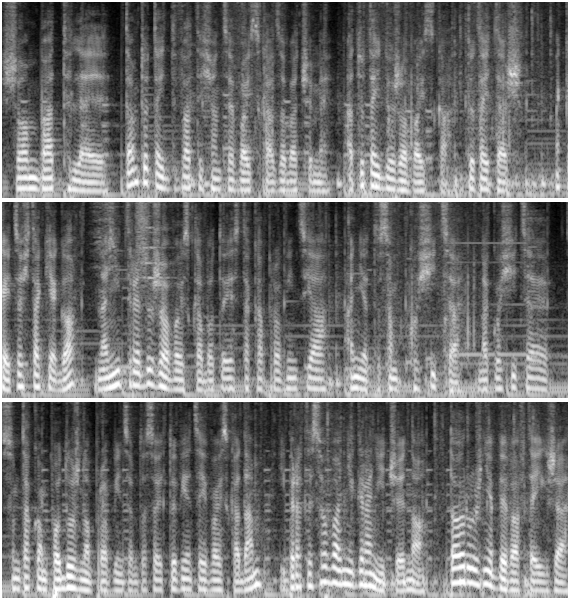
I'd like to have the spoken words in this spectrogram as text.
Szombatle? Tam tutaj 2000 wojska, zobaczymy. A tutaj dużo wojska, i tutaj też. Okej, coś takiego. Na Nitrę dużo wojska, bo to jest taka prowincja. A nie, to są Kosice. Na Kosice są taką podłużną prowincją, to sobie tu więcej wojska dam. I Bratysława nie graniczy, no. To różnie bywa w tej grze.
